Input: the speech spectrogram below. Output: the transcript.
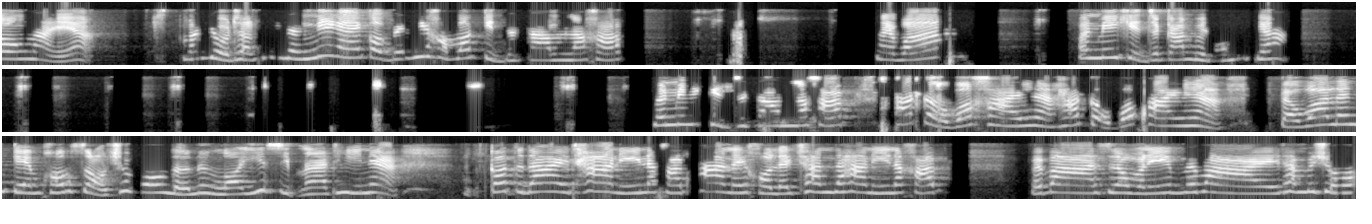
ตรงไหนอะ่ะ มันอยู่ทางที่หนึ่งนี่ไงกดไปที่คำว่ากิจกรรมนะครับไหนวะมันมีกิจกรรมอยู่แล้วเมื่อกี้มันมีกิจกรรมนะครับ ถ้าเกิดว่าใครเนี่ยถ้าเกิดว่าใครเนี่ยแต่ว่าเล่นเกมครบสองชั่วโมงหรือหนึ่งร้อยี่สิบนาทีเนี่ย ก็จะได้ท่านี้นะครับท่าในคอลเลกชันท่านี้นะครับบ๊ายบายสำหรับวันนี้บ๊ายบายท่านผู้ชม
